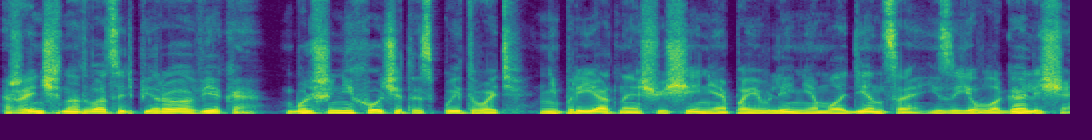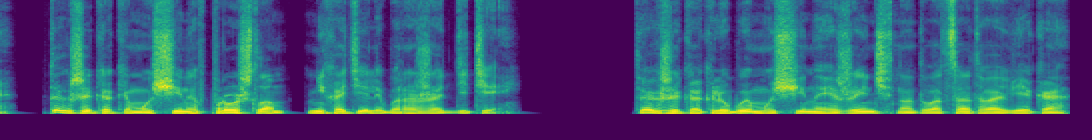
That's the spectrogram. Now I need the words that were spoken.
Женщина 21 века больше не хочет испытывать неприятное ощущение появления младенца из ее влагалища, так же, как и мужчины в прошлом не хотели бы рожать детей. Так же, как любой мужчина и женщина 20 века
